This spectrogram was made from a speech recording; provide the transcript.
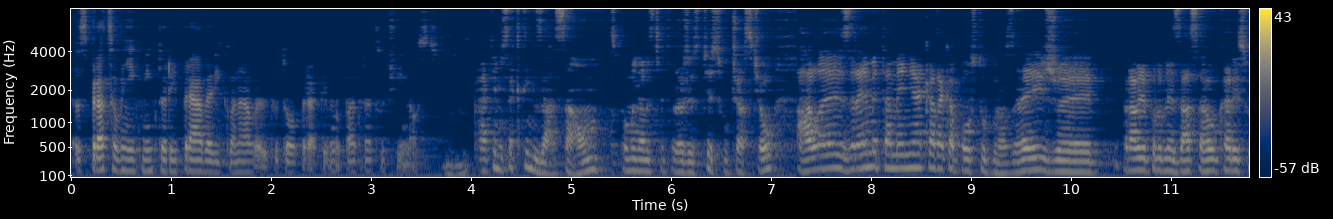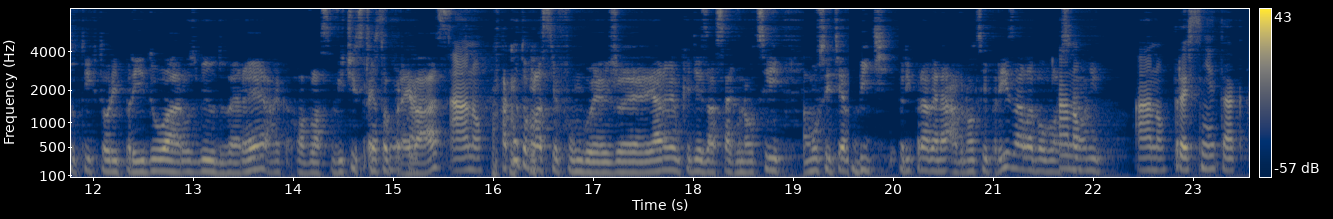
s pracovníkmi, ktorí práve vykonávajú túto operatívnu pátracú činnosť. Mhm. Vrátim sa k tým zásahom. Spomínali ste teda, že ste súčasťou, ale zrejme tam je nejaká taká postupnosť, hej, že pravdepodobne zásahovkári sú tí, ktorí prídu a rozbijú dvere a, a vlastne vyčistia Presne to pre tak. vás. Áno. Ako to vlastne funguje, že ja neviem, keď je zásah v noci, musíte byť pripravená a v noci prísť, alebo vlastne Áno. oni Áno, presne tak.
